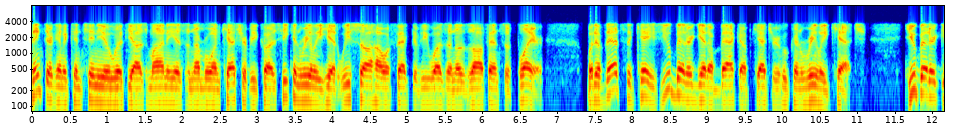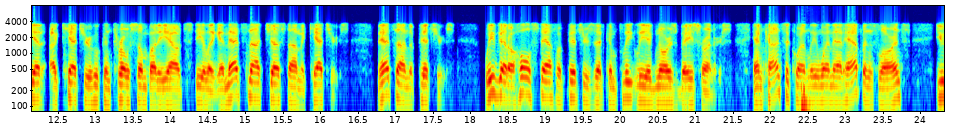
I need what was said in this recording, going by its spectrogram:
think they're going to continue with Yasmani as the number one catcher because he can really hit. We saw how effective he was as an offensive player. But if that's the case, you better get a backup catcher who can really catch you better get a catcher who can throw somebody out stealing. And that's not just on the catchers, that's on the pitchers. We've got a whole staff of pitchers that completely ignores base runners. And consequently, when that happens, Lawrence, you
